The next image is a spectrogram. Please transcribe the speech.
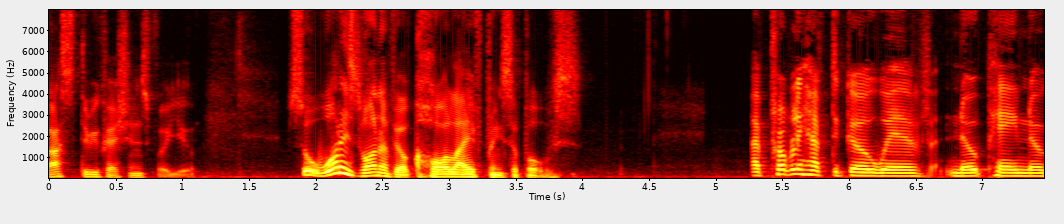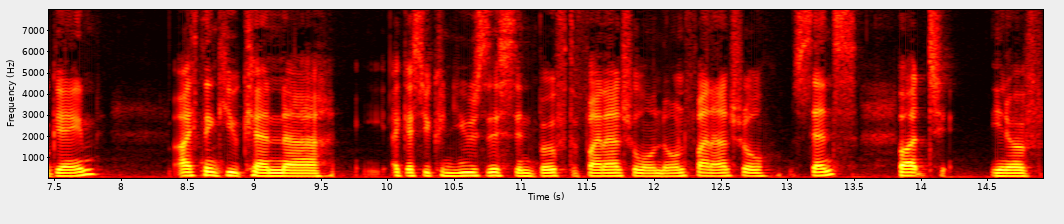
Last three questions for you. So, what is one of your core life principles? I probably have to go with no pain, no gain. I think you can, uh, I guess you can use this in both the financial or non financial sense. But you know, if,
